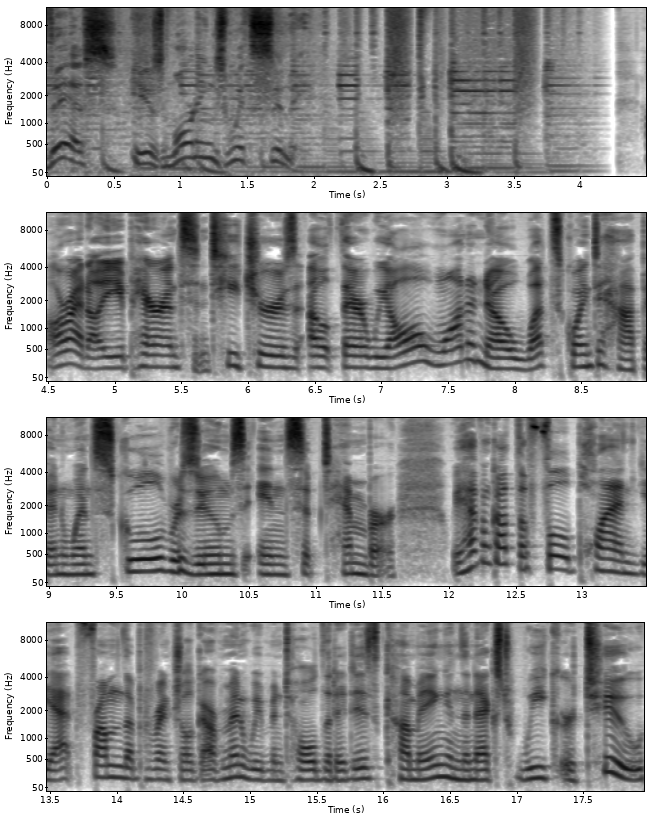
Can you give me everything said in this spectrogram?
This is Mornings with Simi. All right, all you parents and teachers out there, we all want to know what's going to happen when school resumes in September. We haven't got the full plan yet from the provincial government. We've been told that it is coming in the next week or two,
